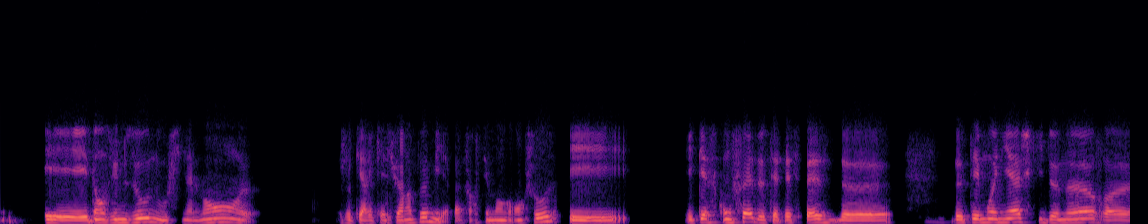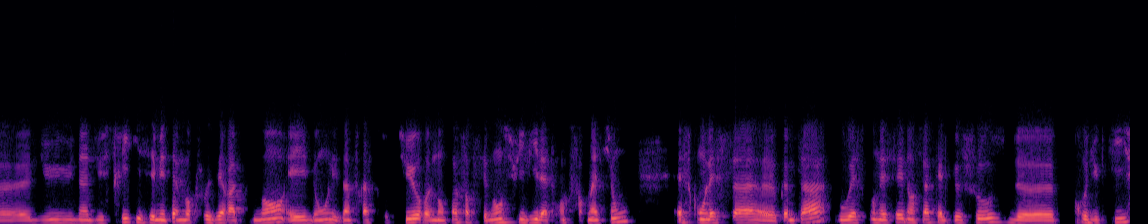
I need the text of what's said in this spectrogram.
et dans une zone où finalement, euh, je caricature un peu, mais il n'y a pas forcément grand-chose, et, et qu'est-ce qu'on fait de cette espèce de de témoignages qui demeurent euh, d'une industrie qui s'est métamorphosée rapidement et dont les infrastructures n'ont pas forcément suivi la transformation? Est-ce qu'on laisse ça euh, comme ça ou est-ce qu'on essaie d'en faire quelque chose de productif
